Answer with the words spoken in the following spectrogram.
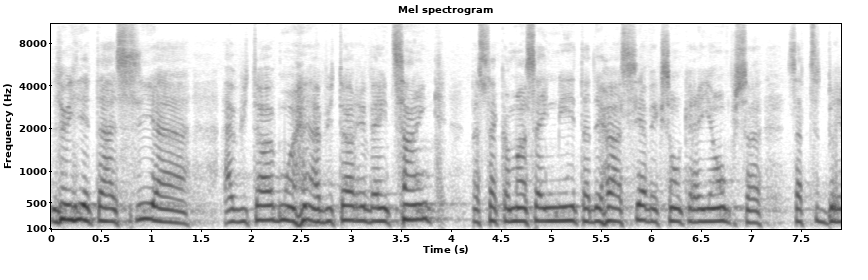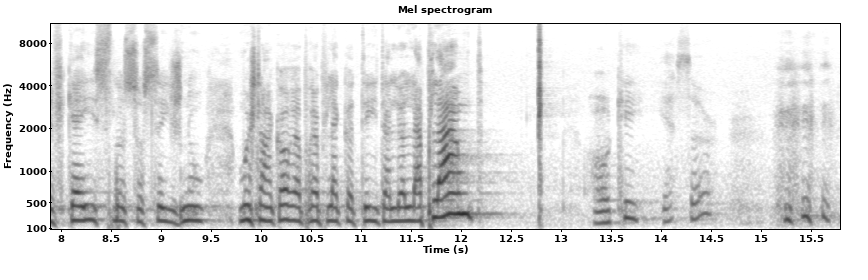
Lui, il était assis à, à 8 h moi, à 8 h 25 parce que ça commençait à demi, il était déjà assis avec son crayon puis sa, petite briefcase là, sur ses genoux. Moi, j'étais encore après placoté. Il était là, la plante. OK, yes, sir.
